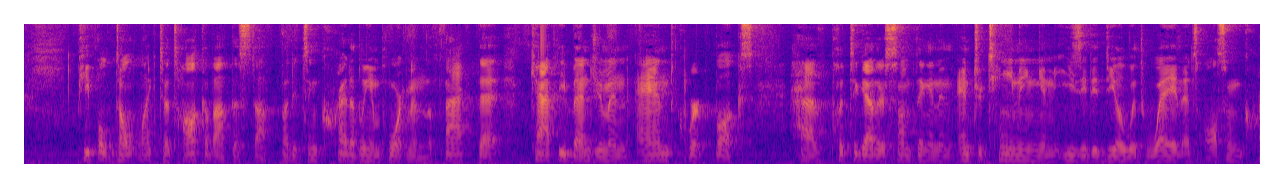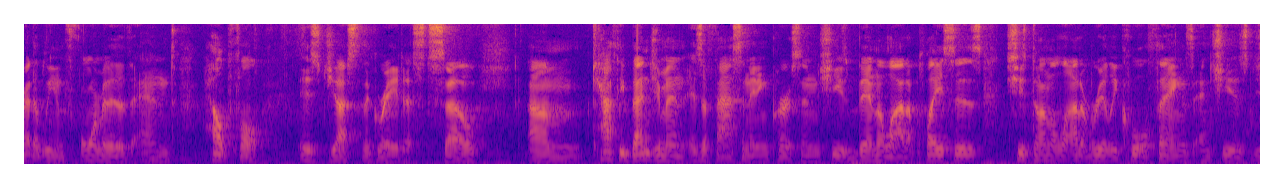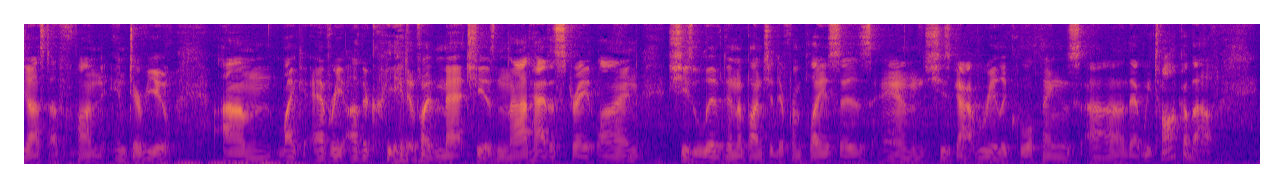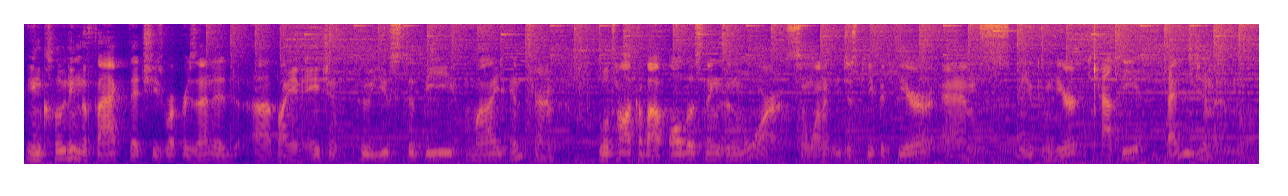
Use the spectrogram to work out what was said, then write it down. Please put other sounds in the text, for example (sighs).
people don't like to talk about this stuff, but it's incredibly important. And the fact that Kathy Benjamin and Quirk Books have put together something in an entertaining and easy to deal with way that's also incredibly informative and helpful is just the greatest. So, um, Kathy Benjamin is a fascinating person. She's been a lot of places. She's done a lot of really cool things, and she is just a fun interview. Um, like every other (laughs) creative I've met, she has not had a straight line. She's lived in a bunch of different places, and she's got really cool things uh, that we talk about, including the fact that she's represented uh, by an agent who used to be my intern. We'll talk about all those things and more. So why don't you just keep it here and you can hear Kathy Benjamin.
